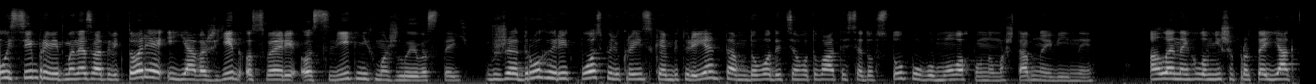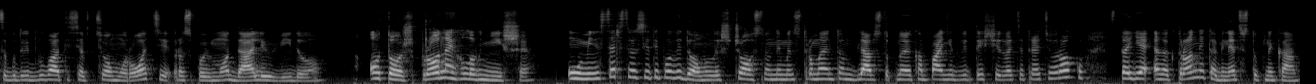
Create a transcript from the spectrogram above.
Усім привіт! Мене звати Вікторія, і я ваш гід у сфері освітніх можливостей. Вже другий рік поспіль українським абітурієнтам доводиться готуватися до вступу в умовах повномасштабної війни. Але найголовніше про те, як це буде відбуватися в цьому році, розповімо далі у відео. Отож, про найголовніше. У Міністерстві освіти повідомили, що основним інструментом для вступної кампанії 2023 року стає електронний кабінет вступника,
